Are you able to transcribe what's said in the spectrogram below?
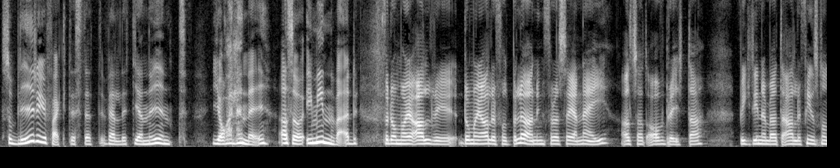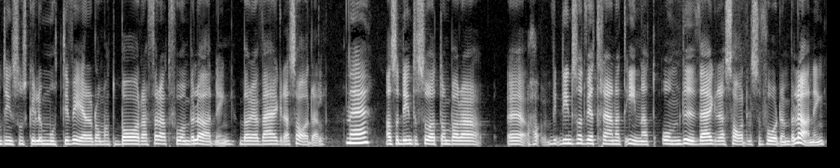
så blir det ju faktiskt ett väldigt genuint ja eller nej. Alltså i min värld. För de har, ju aldrig, de har ju aldrig fått belöning för att säga nej, alltså att avbryta. Vilket innebär att det aldrig finns någonting som skulle motivera dem att bara för att få en belöning börja vägra sadel. Nej, Alltså det är inte så att de bara... Eh, det är inte så att vi har tränat in att om du vägrar sadel så får du en belöning.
